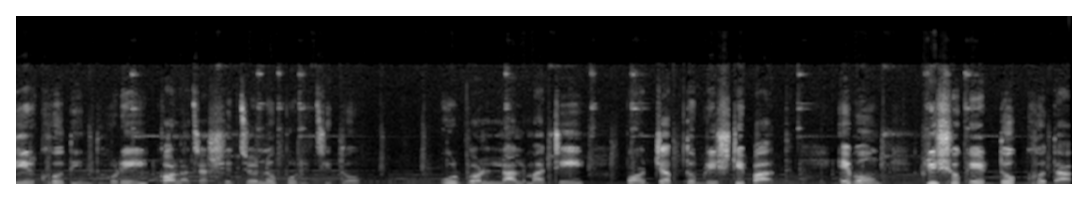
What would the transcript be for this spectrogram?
দীর্ঘদিন ধরেই কলা চাষের জন্য পরিচিত। উর্বর লাল মাটি পর্যাপ্ত বৃষ্টিপাত এবং কৃষকের দক্ষতা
